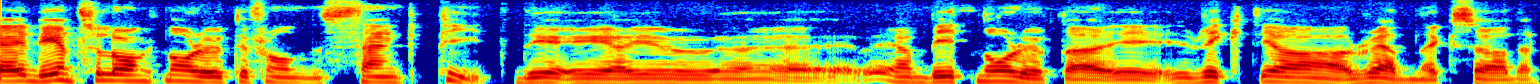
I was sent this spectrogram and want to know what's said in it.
är, det är inte så långt norrut ifrån St. Pete. Det är ju eh, en bit norrut där i riktiga redneck-södern.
